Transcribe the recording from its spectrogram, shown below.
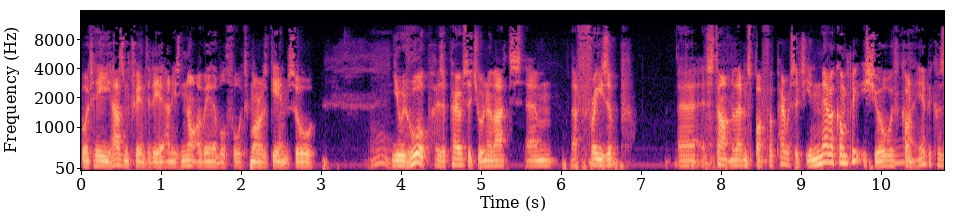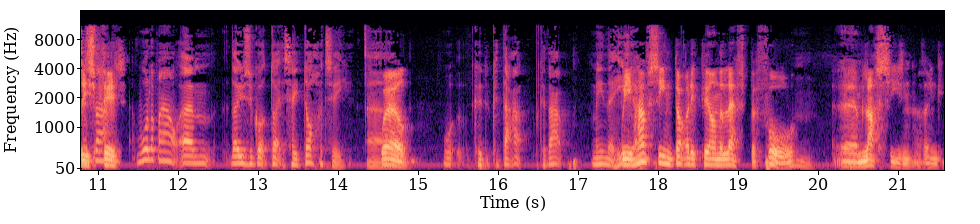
but he hasn't trained today and he's not available for tomorrow's game. So you would hope, as a Perisic owner, that um, that frees up uh, a starting eleven spot for Perisic. You're never completely sure with Conte because he's that- played What about um, those who got say Doherty? Uh, well. what, could could that could that mean that he? We have seen Doherty play on the left before, Hmm. Um, last season, I think.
